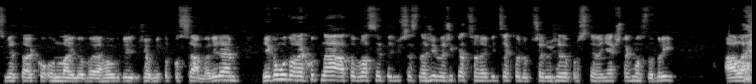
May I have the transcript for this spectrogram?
světa jako onlineového, kdy že my to posíláme lidem. Někomu to nechutná a to vlastně teď už se snažíme říkat co nejvíc jako dopředu, že to prostě není až tak moc dobrý, ale,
